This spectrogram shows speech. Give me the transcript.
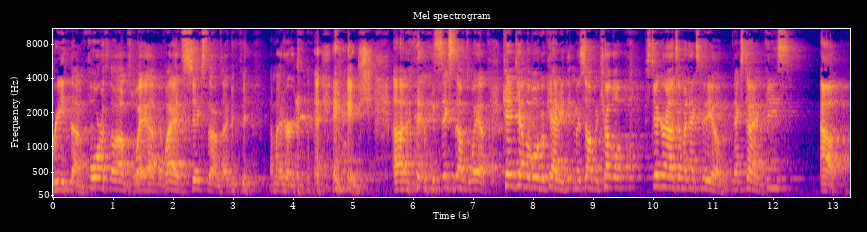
three thumbs, four thumbs way up. If I had six thumbs, I'd be that might hurt. anyway, uh, six thumbs way up. Can't Ken Tamplin Vocal Academy, getting myself in trouble. Stick around till my next video. Next time, peace out.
